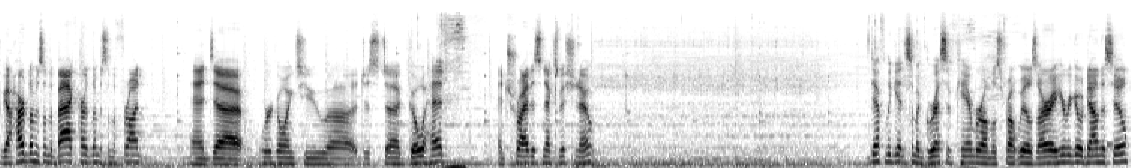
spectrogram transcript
we got hard limits on the back hard limits on the front and uh, we're going to uh, just uh, go ahead and try this next mission out definitely getting some aggressive camber on those front wheels. All right, here we go down this hill.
